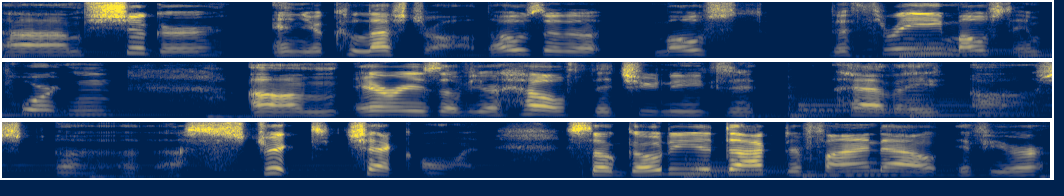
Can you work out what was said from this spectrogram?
um, sugar and your cholesterol. Those are the most, the three most important um, areas of your health that you need to have a, uh, uh, a strict check on. So go to your doctor, find out if your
